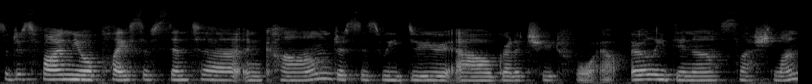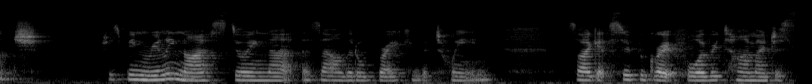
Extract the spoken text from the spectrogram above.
So just find your place of center and calm just as we do our gratitude for our early dinner slash lunch. Which has been really nice doing that as our little break in between. So I get super grateful every time I just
